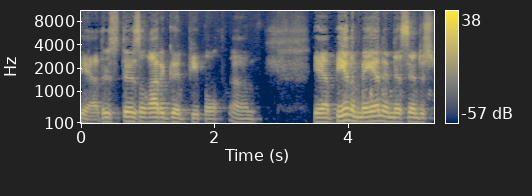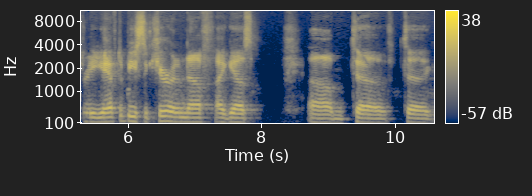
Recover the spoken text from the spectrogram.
Yeah there's there's a lot of good people. Um, yeah being a man in this industry you have to be secure enough i guess um, to to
